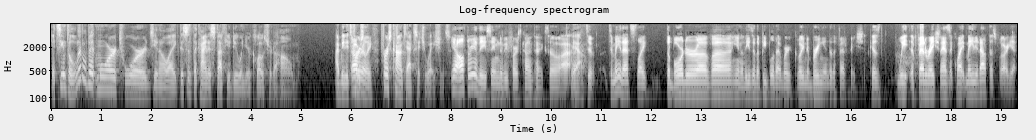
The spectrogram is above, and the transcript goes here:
It seems a little bit more towards, you know, like this is the kind of stuff you do when you're closer to home. I mean, it's Oh, first, really? first contact situations. Yeah, all three of these seem to be first contact. So I, Yeah. to to me, that's like the border of uh, you know these are the people that we're going to bring into the Federation because we the Federation hasn't quite made it out this far yet.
